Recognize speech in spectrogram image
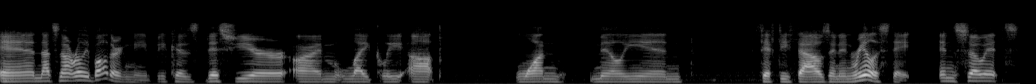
And that's not really bothering me because this year I'm likely up 1 million 50,000 in real estate. And so it's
